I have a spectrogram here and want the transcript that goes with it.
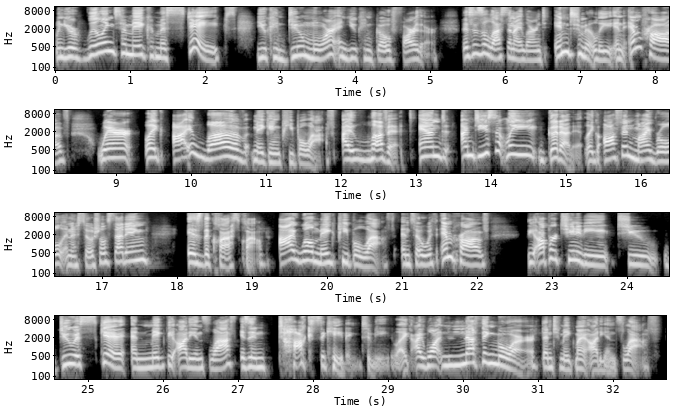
When you're willing to make mistakes, you can do more and you can go farther. This is a lesson I learned intimately in improv where like I love making people laugh. I love it. And I'm decently good at it. Like often my role in a social setting is the class clown. I will make people laugh. And so with improv, the opportunity to do a skit and make the audience laugh is intoxicating to me. Like, I want nothing more than to make my audience laugh.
